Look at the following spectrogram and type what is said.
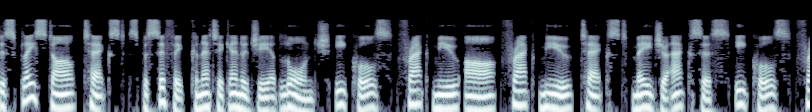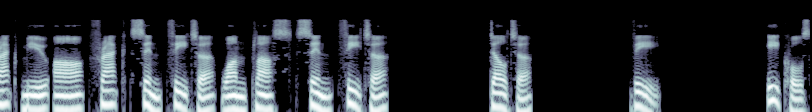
display style text specific kinetic energy at launch equals frac mu r frac mu text major axis equals frac mu r frac sin theta 1 plus sin theta delta v equals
